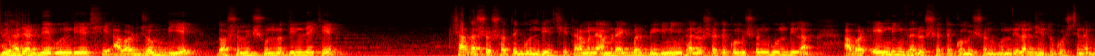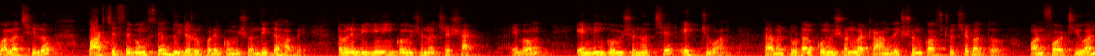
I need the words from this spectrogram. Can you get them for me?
দুই হাজার দিয়ে গুণ দিয়েছি, আবার যোগ দিয়ে দশমিক শূন্য তিন লিখে সাতাশোর সাথে গুণ দিয়েছি। তার মানে আমরা একবার বিগিনিং ভ্যালুর সাথে কমিশন গুণ দিলাম, আবার এন্ডিং ভ্যালুর সাথে কমিশন গুণ দিলাম, যেহেতু কোশ্চেনে বলা ছিল পারচেস এবং সেল দুইটার উপরে কমিশন দিতে হবে। তার মানে বিগিনিং কমিশন হচ্ছে ষাট এবং এন্ডিং কমিশন হচ্ছে এইটটি ওয়ান তার মানে টোটাল কমিশন বা ট্রানজ্যাকশন কস্ট হচ্ছে কত? ওয়ান ফর্টি ওয়ান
